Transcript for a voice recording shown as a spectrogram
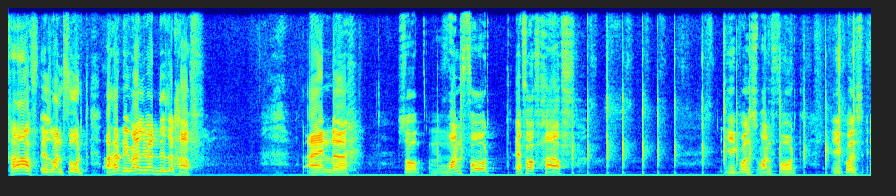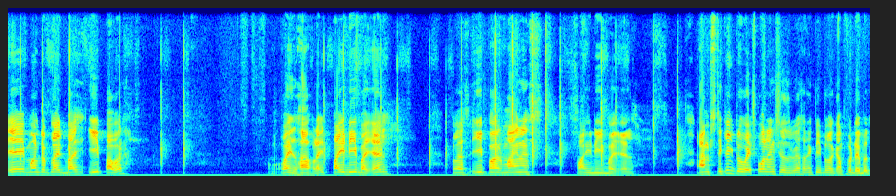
half is 1 fourth I have to evaluate this at half and uh, so 1 fourth f of half equals 1 fourth equals a multiplied by e power y is half right pi d by L plus e power minus pi d by L. I am sticking to exponentials because I think people are comfortable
